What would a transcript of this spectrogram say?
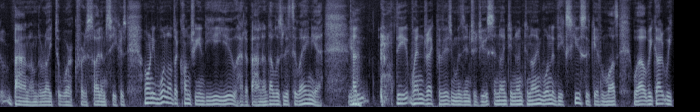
ban on the right to work for asylum seekers. Only one other country in the EU had a ban, and that was Lithuania. Yeah. And the when direct provision was introduced in 1999, one of the excuses given was, "Well, we got we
